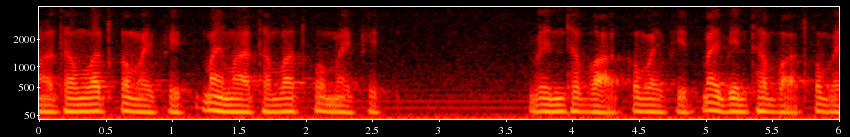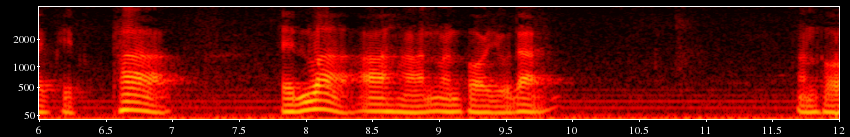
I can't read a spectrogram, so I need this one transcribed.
มาทำวัดก็ไม่ผิด ไม่มาทำวัดก็ไม่ผิด เบนทบาทก็ไม่ผิด ไม่เบนทบาทก็ไม่ผิด ถ้าเห็นว่าอาหารมันพออยู่ได้ มันพอ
